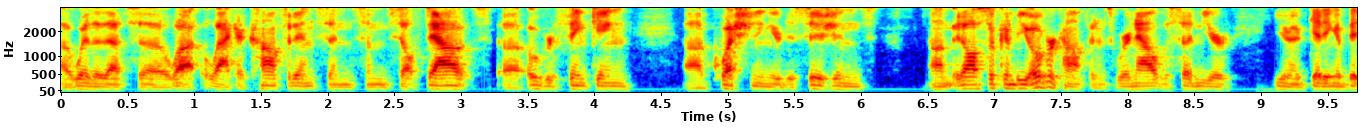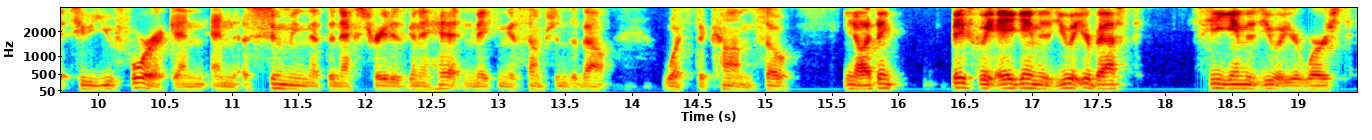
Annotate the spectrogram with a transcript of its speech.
uh, whether that's a lack of confidence and some self doubts, uh, overthinking, uh, questioning your decisions. Um, it also can be overconfidence, where now all of a sudden you're you know getting a bit too euphoric and and assuming that the next trade is going to hit and making assumptions about what's to come. So you know I think basically A game is you at your best, C game is you at your worst,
